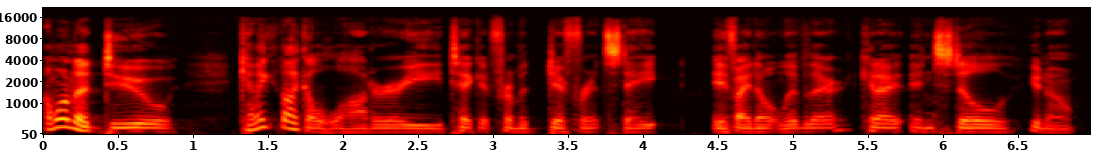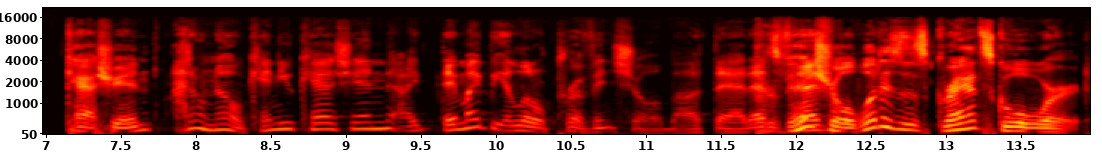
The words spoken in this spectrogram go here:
I wanna do. Can I get like a lottery ticket from a different state if I don't live there? Can I and still you know cash in? I don't know. Can you cash in? I, they might be a little provincial about that. That's Provincial. What is this grad school word?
